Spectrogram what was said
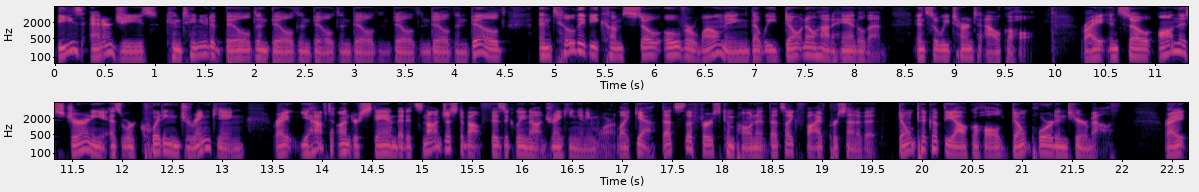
these energies continue to build and build and build and build and build and build and build until they become so overwhelming that we don't know how to handle them. And so we turn to alcohol, right? And so on this journey, as we're quitting drinking, right, you have to understand that it's not just about physically not drinking anymore. Like, yeah, that's the first component. That's like 5% of it. Don't pick up the alcohol, don't pour it into your mouth, right?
